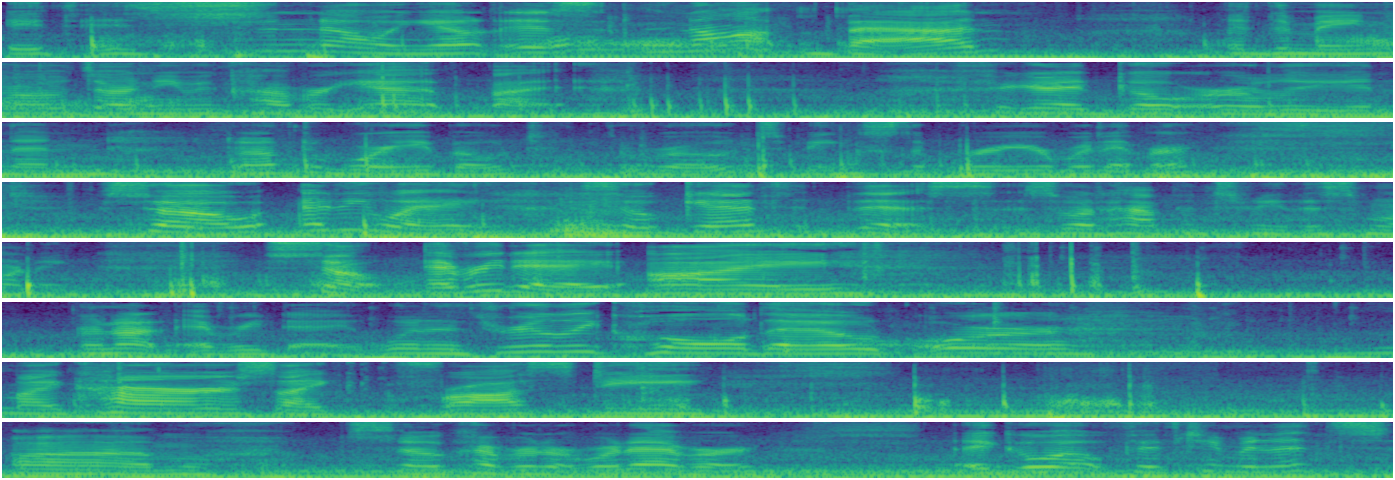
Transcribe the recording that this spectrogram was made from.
it is snowing out. It's not bad. Like the main roads aren't even covered yet, but figured I'd go early and then don't have to worry about the roads being slippery or whatever. So anyway, so get this is what happened to me this morning. So every day I, or not every day, when it's really cold out or my car is like frosty, um, snow covered or whatever, I go out 15 minutes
